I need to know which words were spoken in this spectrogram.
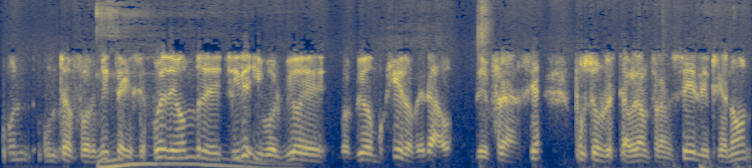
un, un transformista que se fue de hombre de Chile y volvió de, volvió mujer operado de Francia, puso un restaurante francés, Le Trianon,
